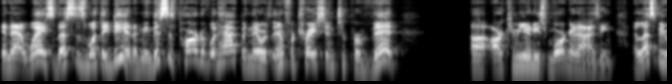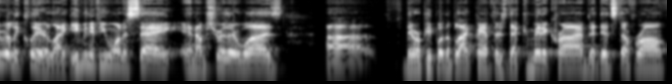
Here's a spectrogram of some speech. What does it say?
in that way. So this is what they did. I mean this is part of what happened. There was infiltration to prevent uh, our communities from organizing. And let's be really clear like even if you want to say and i'm sure there was uh, there were people in the black panthers that committed crimes that did stuff wrong.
